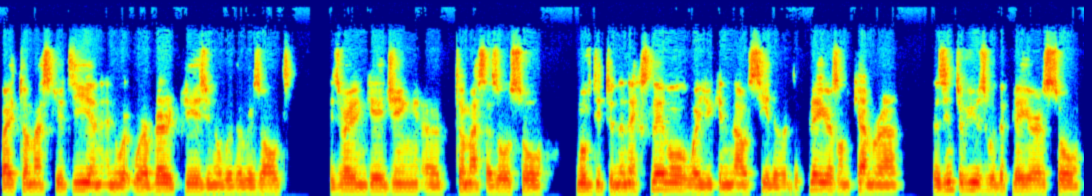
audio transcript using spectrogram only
by Thomas Luthi. And, and we're, we're, very pleased, you know, with the result. It's very engaging. Uh, Thomas has also moved it to the next level where you can now see the, the players on camera. There's interviews with the players. So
